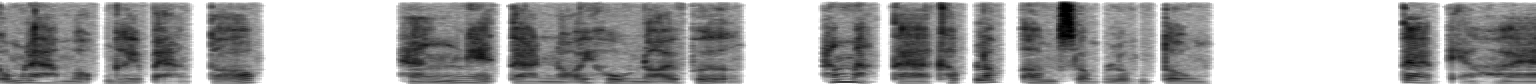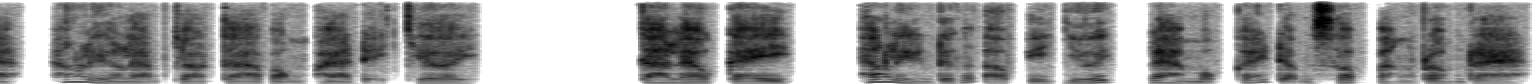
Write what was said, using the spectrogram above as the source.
cũng là một người bạn tốt. Hắn nghe ta nổi hù nổi vượng, hắn mặt ta khóc lóc ôm sùng lung tung. Ta bẻ hoa, hắn liền làm cho ta vòng hoa để chơi. Ta lao cây, hắn liền đứng ở phía dưới là một cái đậm xốp bằng rơm ra.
